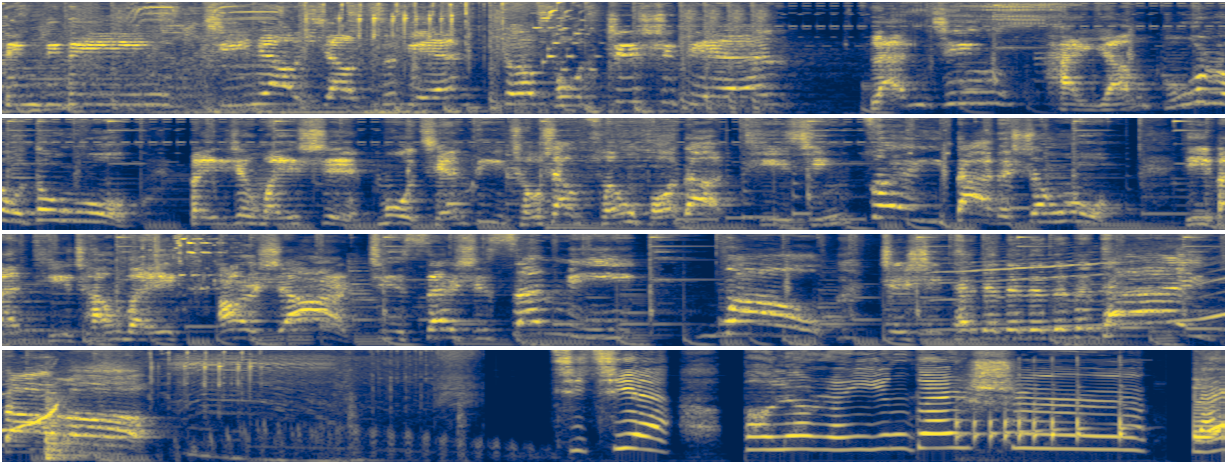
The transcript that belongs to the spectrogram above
叮叮叮。奇妙小词典科普知识点：蓝鲸海洋哺乳动物被认为是目前地球上存活的体型最大的生物，一般体长为二十二至三十三米。哇哦，真是太太太太太太太大了！琪琪，爆料人应该是蓝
